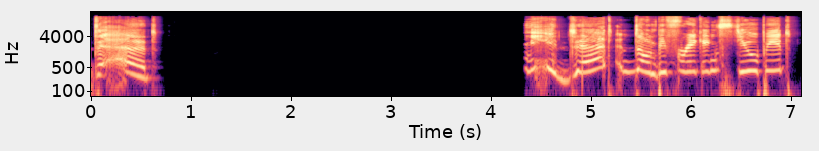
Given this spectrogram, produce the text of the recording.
dead. Me Dad? Don't be freaking stupid.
